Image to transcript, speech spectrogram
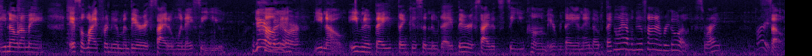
You know what I mean? It's a light for them, and they're excited when they see you Yeah, coming. they are. You know, even if they think it's a new day, they're excited to see you come every day, and they know that they're gonna have a good time regardless, right? Right. So,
